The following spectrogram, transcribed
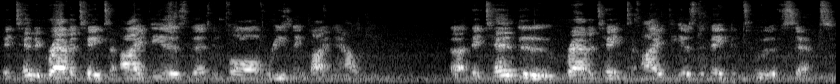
They tend to gravitate to ideas that involve reasoning by analogy. Uh, they tend to gravitate to ideas that make intuitive sense.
